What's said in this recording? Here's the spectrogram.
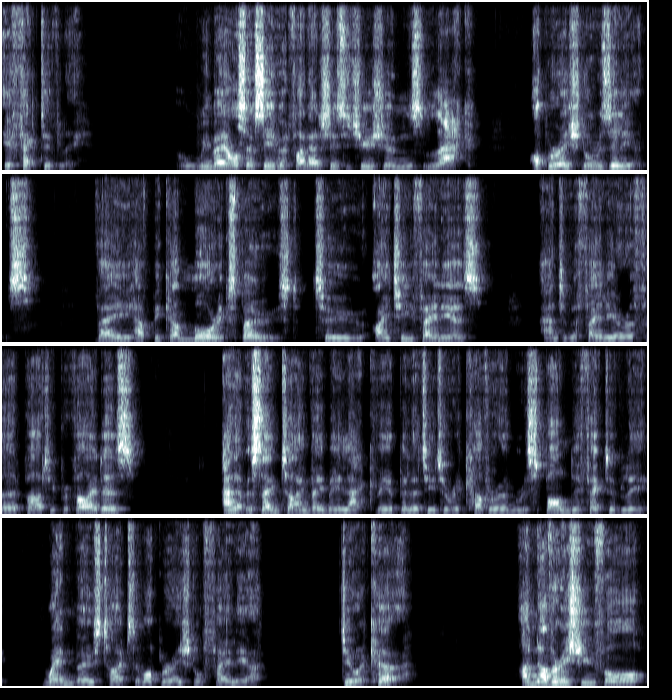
effectively. We may also see that financial institutions lack operational resilience. They have become more exposed to IT failures and to the failure of third party providers. And at the same time, they may lack the ability to recover and respond effectively when those types of operational failure do occur. Another issue for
